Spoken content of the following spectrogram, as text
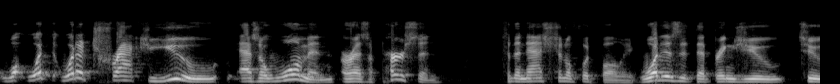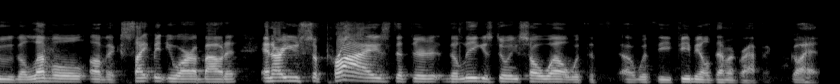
what what what attracts you as a woman or as a person to the National Football League? What is it that brings you to the level of excitement you are about it? And are you surprised that the league is doing so well with the uh, with the female demographic? Go ahead.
